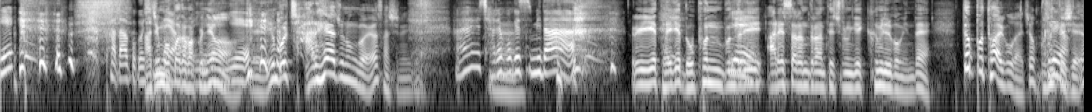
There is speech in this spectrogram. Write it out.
예? 받아보고 싶네요. 아직 못 받아봤군요. 예. 예. 네, 이거 뭘 잘 해야 주는 거예요, 사실은 이게. 아, 잘해보겠습니다. 그리고 이게 되게 높은 분들이 예. 아랫사람들한테 주는 게 금일봉인데 뜻부터 알고 가죠. 무슨 그래요. 뜻이에요?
